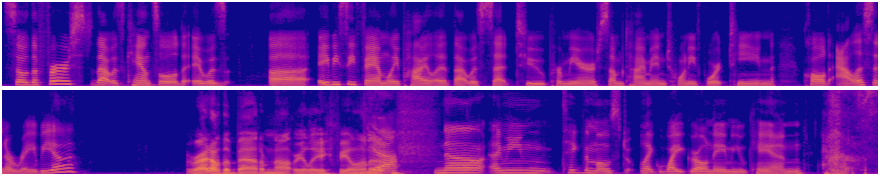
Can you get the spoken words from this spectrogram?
so the first that was canceled, it was uh, ABC Family pilot that was set to premiere sometime in 2014 called Alice in Arabia. Right off the bat, I'm not really feeling Yeah. it. No, I mean take the most like white girl name you can. Alice.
